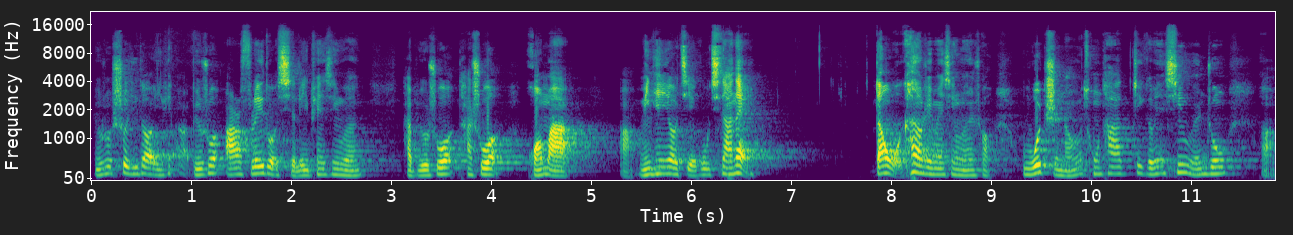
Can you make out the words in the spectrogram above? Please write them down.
比如说涉及到一篇，比如说阿尔弗雷多写了一篇新闻，他比如说他说皇马啊明天要解雇齐达内。当我看到这篇新闻的时候，我只能从他这个篇新闻中啊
